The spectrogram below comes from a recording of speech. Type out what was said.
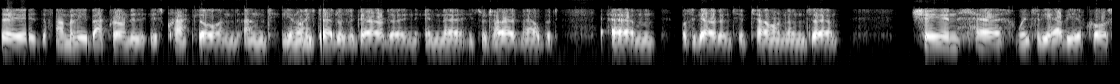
The the family background is, is Cracklow, and, and you know his dad was a Garda in, in uh, he's retired now, but um, was a Garda in Tiptown, and um, Shane uh, went to the Abbey, of course,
